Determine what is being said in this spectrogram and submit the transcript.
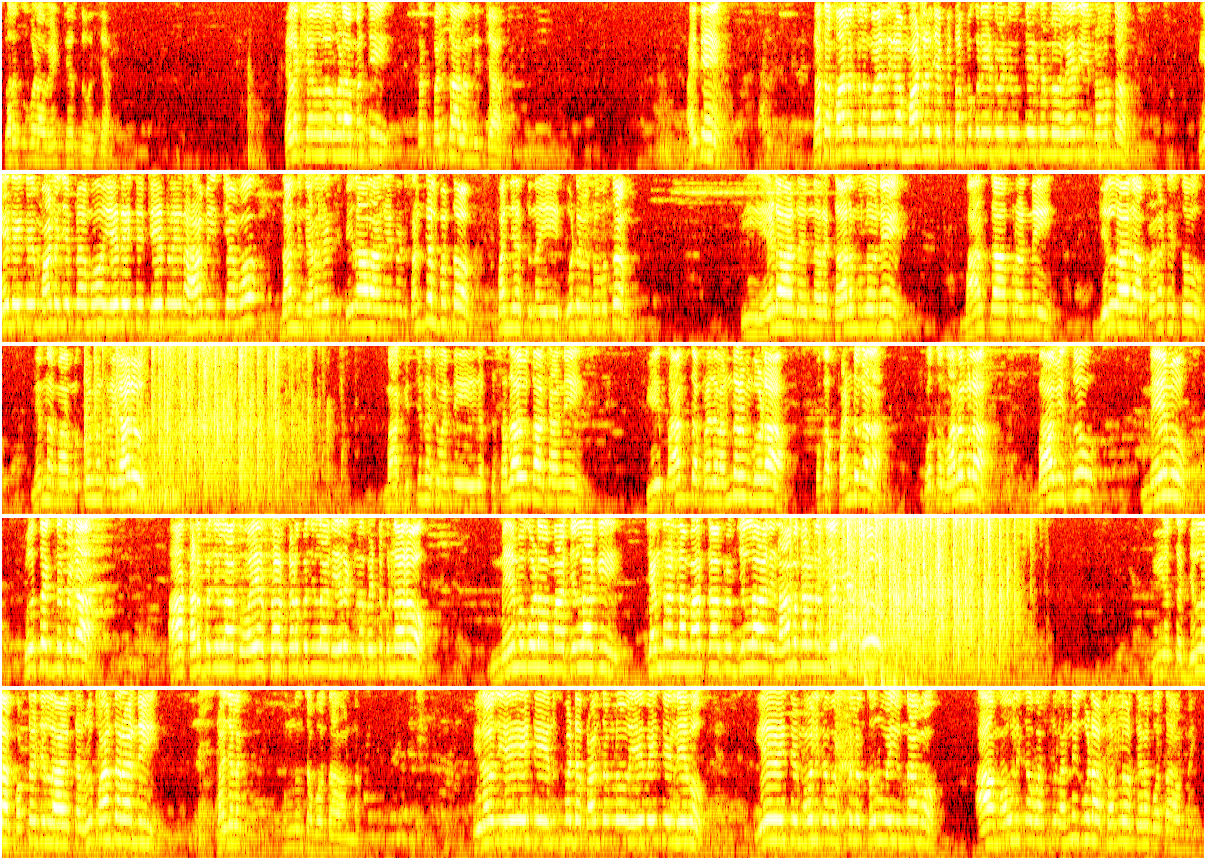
వరకు కూడా వెయిట్ చేస్తూ వచ్చారు. ఎలక్షన్లో కూడా మంచి సత్ఫలితాలు అందించారు. అయితే గత పాలకుల మాదిరిగా మాటలు చెప్పి తప్పుకునేటువంటి ఉద్దేశంలో లేదు ఈ ప్రభుత్వం. ఏదైతే మాట చెప్పామో ఏదైతే చేతులైన హామీ ఇచ్చామో దాన్ని నెరవేర్చి తీరాలా అనేటువంటి సంకల్పంతో పనిచేస్తున్న ఈ కూటమి ప్రభుత్వం ఈ ఏడాదిన్నర కాలంలోనే మార్కాపురాన్ని జిల్లాగా ప్రకటిస్తూ నిన్న మా ముఖ్యమంత్రి గారు మాకిచ్చినటువంటి ఈ యొక్క సదావకాశాన్ని ఈ ప్రాంత ప్రజలందరం కూడా ఒక పండుగల ఒక వరముల భావిస్తూ మేము కృతజ్ఞతగా ఆ కడప జిల్లాకు వైఎస్ఆర్ కడప జిల్లాని ఏ రకంగా పెట్టుకున్నారో మేము కూడా మా జిల్లాకి చంద్రన్న మార్కాపురం జిల్లా అని నామకరణం చేసుకుంటూ ఈ యొక్క జిల్లా కొత్త జిల్లా యొక్క రూపాంతరాన్ని ప్రజలకు ముందుంచబోతా ఉన్నాం. ఈరోజు ఏవైతే అయితే వెనుకబడ్డ ప్రాంతంలో ఏవైతే లేవో ఏవైతే మౌలిక వసతులు కరువై ఉన్నామో ఆ మౌలిక వసతులన్నీ కూడా త్వరలో తీరబోతా ఉన్నాయి.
